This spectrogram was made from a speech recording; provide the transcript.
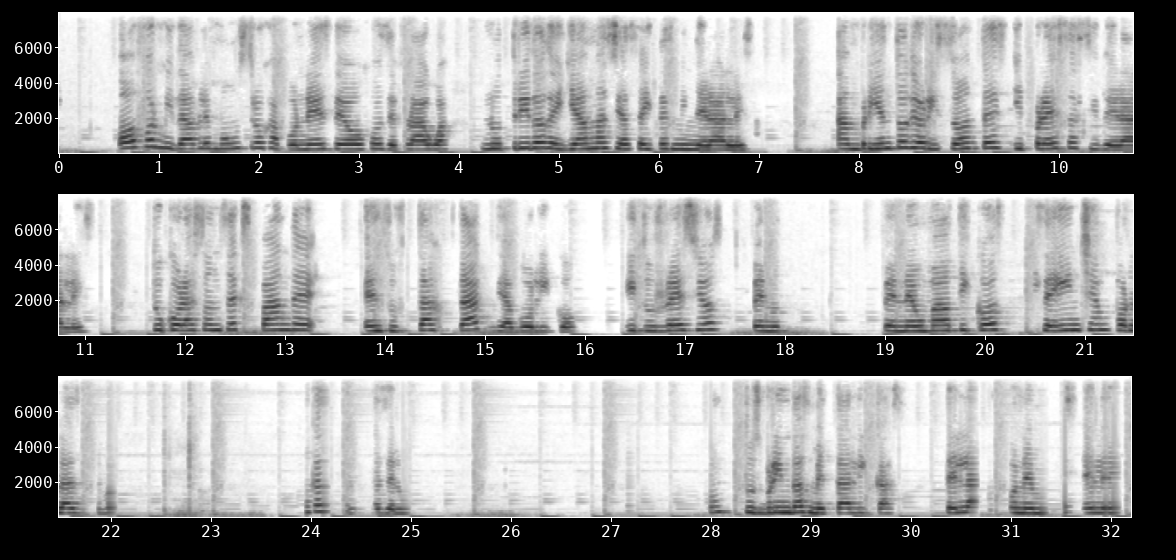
Oh formidable monstruo japonés de ojos de fragua, nutrido de llamas y aceites minerales, hambriento de horizontes y presas siderales. Tu corazón se expande en su tac-tac diabólico y tus recios pneumáticos se hinchen por las del tus brindas metálicas te la ponen el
